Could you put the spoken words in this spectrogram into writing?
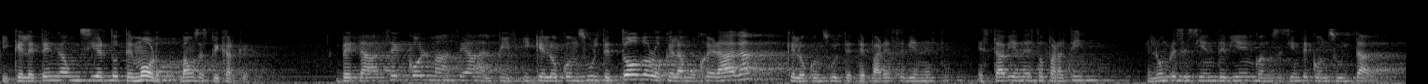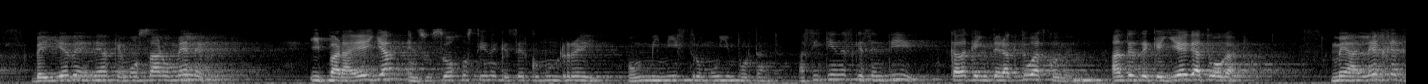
y que le tenga un cierto temor. Vamos a explicar qué es. Betase colma sea al pib y que lo consulte. Todo lo que la mujer haga, que lo consulte. ¿Te parece bien esto? ¿Está bien esto para ti? El hombre se siente bien cuando se siente consultado. Y para ella, en sus ojos, tiene que ser como un rey o un ministro muy importante. Así tienes que sentir cada que interactúas con él, antes de que llegue a tu hogar. Me alejet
